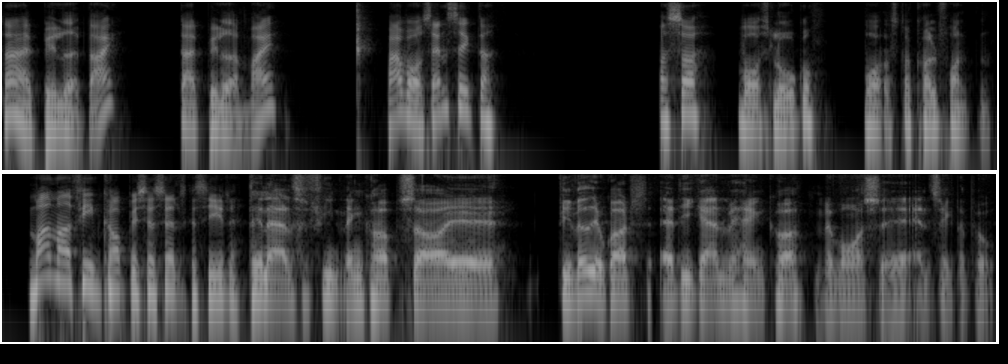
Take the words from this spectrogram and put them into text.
der er et billede af dig, der er et billede af mig, bare vores ansigter, og så vores logo, hvor der står koldfronten. Meget, meget fin kop, hvis jeg selv skal sige det. Den er altså fin, den kop, så øh, vi ved jo godt, at I gerne vil have en kop med vores øh, ansigter på.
